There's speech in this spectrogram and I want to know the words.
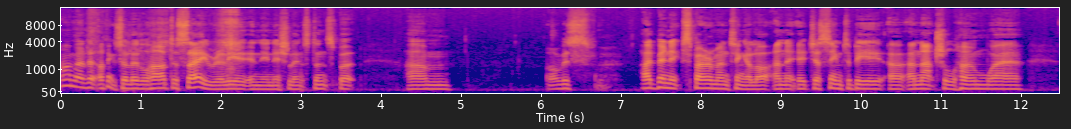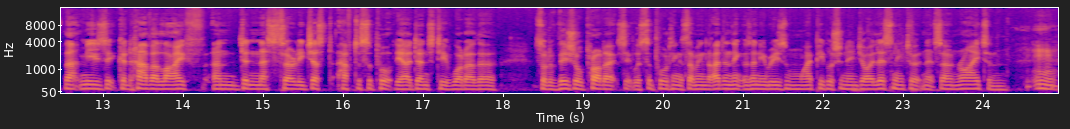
I, mean, I think it's a little hard to say, really, in the initial instance, but um, I was. I'd been experimenting a lot, and it, it just seemed to be a, a natural home where that music could have a life and didn't necessarily just have to support the identity of what other sort of visual products it was supporting. Something that I didn't think there was any reason why people shouldn't enjoy listening to it in its own right, and Mm.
